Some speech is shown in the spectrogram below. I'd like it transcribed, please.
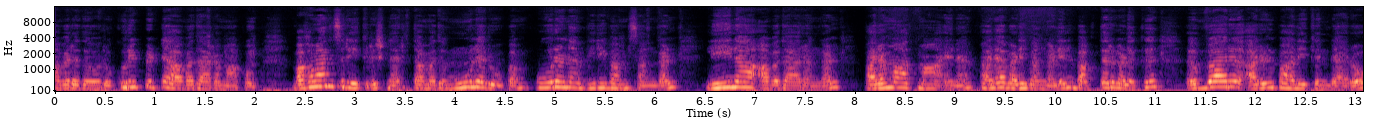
அவரது ஒரு குறிப்பிட்ட அவதாரமாகும். பகவான் ஸ்ரீ கிருஷ்ணர் தமது மூல ரூபம் பூரண விரிவம்சங்கள் லீலா அவதாரங்கள் பரமாத்மா என பல வடிவங்களில் பக்தர்களுக்கு எவ்வாறு அருள் பாலிக்கின்றாரோ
